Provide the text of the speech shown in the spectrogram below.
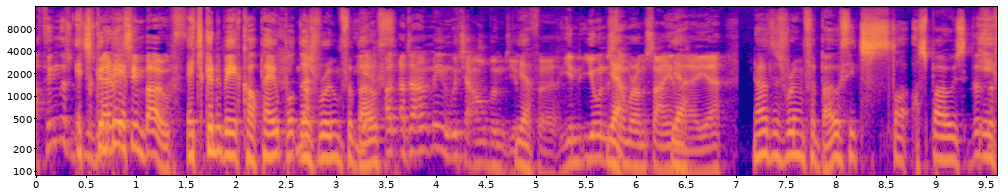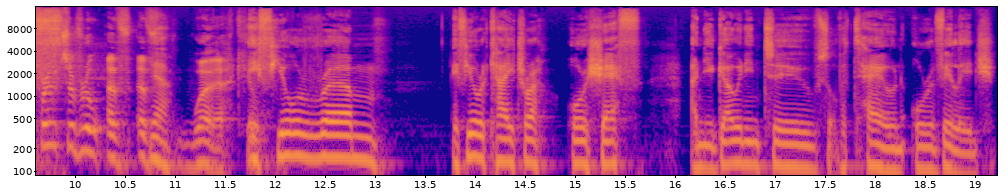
I think there's, It's there's merits a- in both. it's going to be a cop out, but there's room for Yeah, both. I, I don't mean which album do you Yeah. prefer. You, you understand Yeah. what I'm saying Yeah. there, yeah? no, there's room for both. It's I suppose There's if the fruits of of, of Yeah. work. if you're um, if you're a caterer or a chef and you're going into sort of a town or a village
